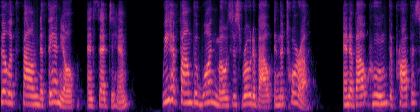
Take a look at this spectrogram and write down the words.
Philip found Nathanael and said to him, We have found the one Moses wrote about in the Torah, and about whom the prophets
